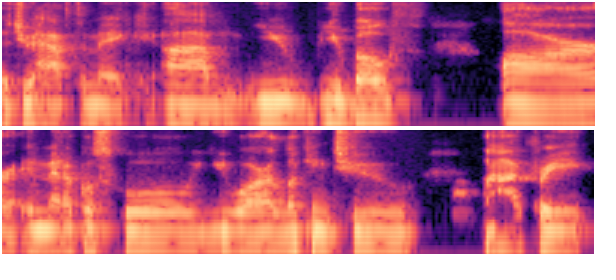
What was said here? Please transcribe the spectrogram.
that you have to make. Um, you you both are in medical school. You are looking to uh, create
